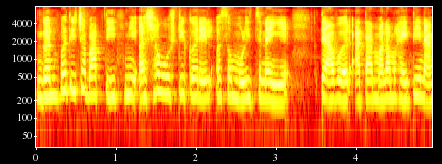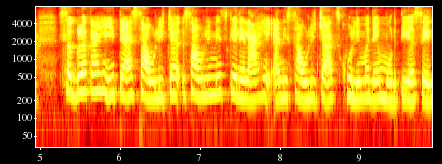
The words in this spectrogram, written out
गणपतीच्या बाबतीत मी अशा गोष्टी करेल असं मुळीच नाही आहे त्यावर आता मला माहिती ना सगळं काही त्या सावलीच्या सावलीनेच केलेलं आहे आणि सावलीच्याच खोलीमध्ये मूर्ती असेल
